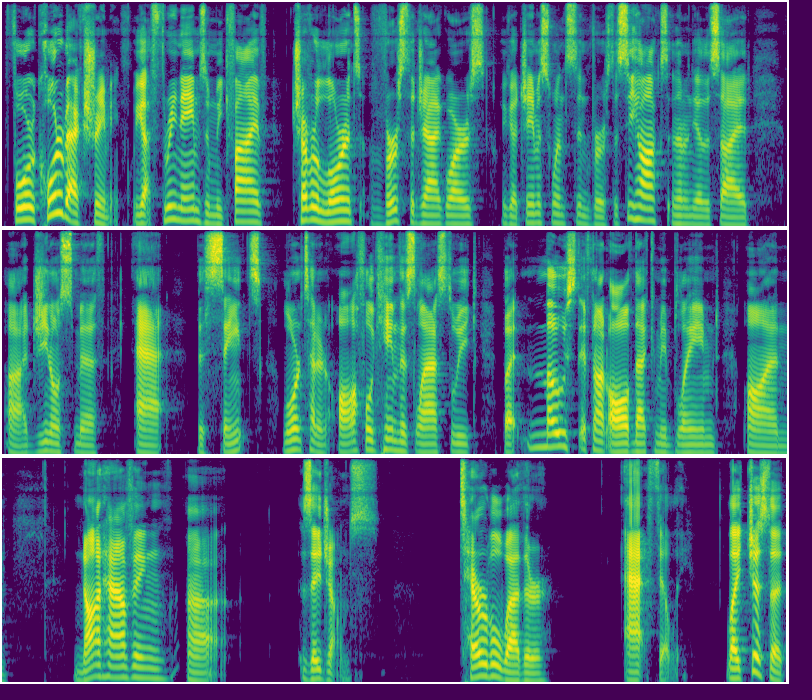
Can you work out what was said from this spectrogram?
For quarterback streaming, we got three names in week five. Trevor Lawrence versus the Jaguars. We've got Jameis Winston versus the Seahawks. And then on the other side, uh, Geno Smith at the Saints. Lawrence had an awful game this last week, but most, if not all of that, can be blamed on not having uh, Zay Jones. Terrible weather at Philly. Like just a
